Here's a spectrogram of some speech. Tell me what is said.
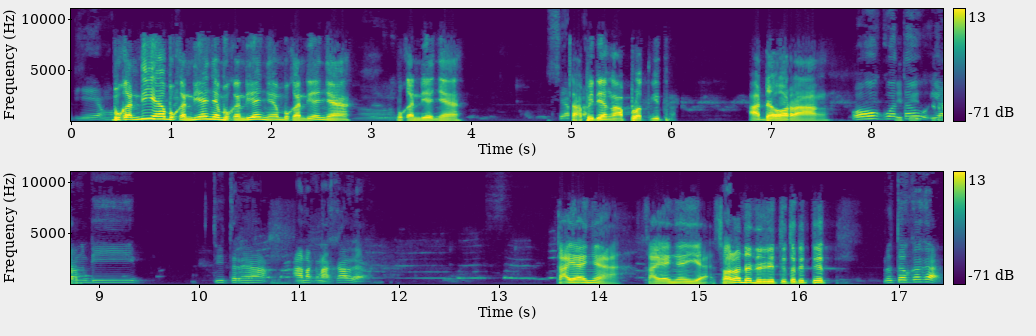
Dia yang Bukan dia, bukan dianya, bukan dianya, bukan dianya, Oh, bukan dianya. siapa? Tapi dia ngupload gitu. Ada orang. Oh, gua tahu Twitter. yang di Twitternya anak nakal ya. Kayaknya, kayaknya iya. Soalnya udah dari Twitter tweet. Lu tau kagak?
